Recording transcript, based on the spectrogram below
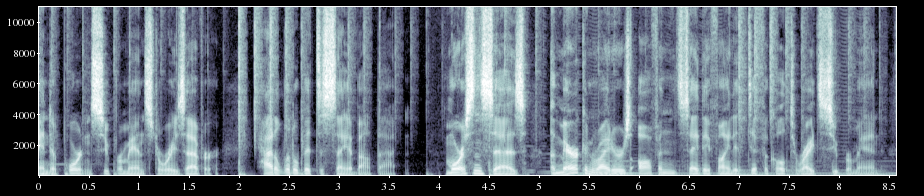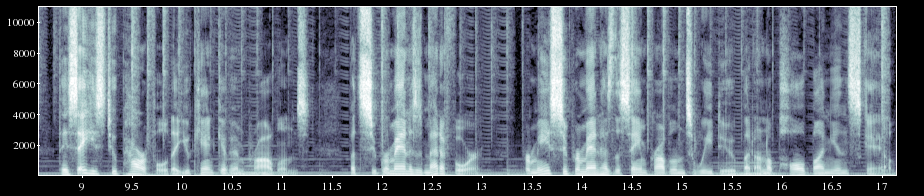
and important Superman stories ever, had a little bit to say about that. Morrison says American writers often say they find it difficult to write Superman. They say he's too powerful, that you can't give him problems. But Superman is a metaphor. For me, Superman has the same problems we do, but on a Paul Bunyan scale.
